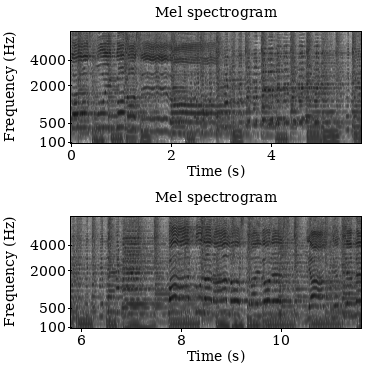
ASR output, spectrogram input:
todos muy conocido. Va a curar a los traidores y al que tiene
